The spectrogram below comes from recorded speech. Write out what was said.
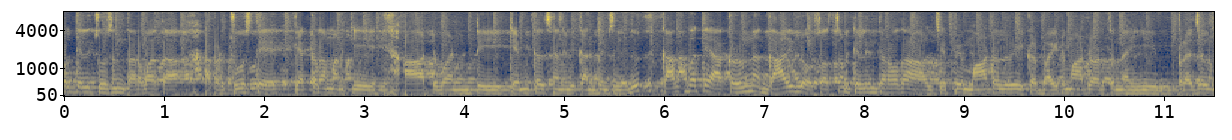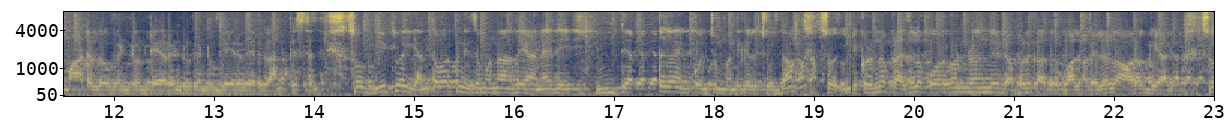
లోపలికి వెళ్ళి చూసిన తర్వాత అక్కడ చూస్తే ఎక్కడ మనకి అటువంటి కెమికల్స్ అనేవి కనిపించలేదు. కాకపోతే అక్కడున్న గాలిలో స్వచ్ఛంకి వెళ్ళిన తర్వాత వాళ్ళు చెప్పే మాటలు ఇక్కడ బయట మాట్లాడుతున్న ఈ ప్రజల మాటలు వింటుంటే రెండు రెండు వేరు వేరుగా అనిపిస్తుంది. సో వీటిలో ఎంతవరకు నిజం ఉన్నది అనేది ఇంతెప్తగా ఇంకొంచెం ముందుకెళ్ళి చూద్దాం. సో ఇక్కడున్న ప్రజలు కోరుకుంటుంది డబ్బులు కాదు వాళ్ళ పిల్లల ఆరోగ్యాలు. సో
